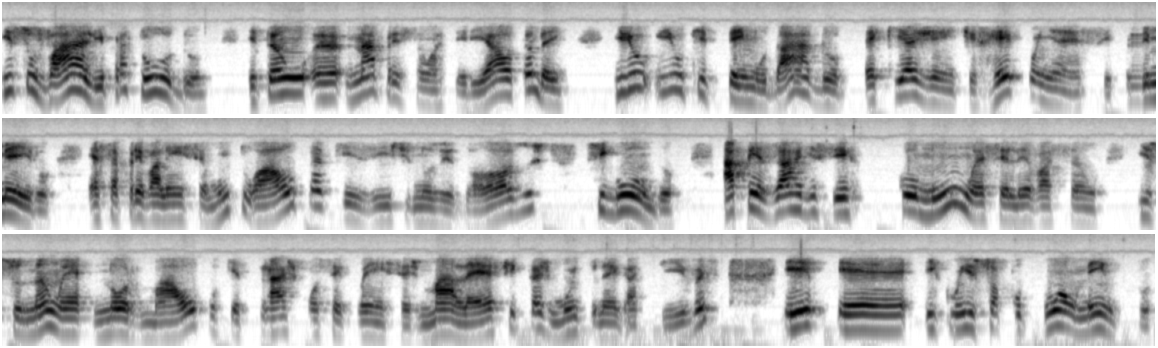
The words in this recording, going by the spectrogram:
isso vale para tudo. Então, eh, na pressão arterial também. E o, e o que tem mudado é que a gente reconhece, primeiro, essa prevalência muito alta que existe nos idosos. Segundo, apesar de ser comum essa elevação. Isso não é normal, porque traz consequências maléficas, muito negativas, e, é, e com isso um aumento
